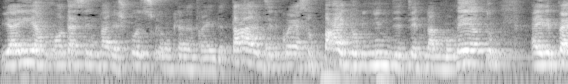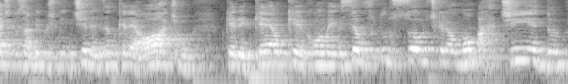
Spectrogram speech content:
E aí acontecem várias coisas que eu não quero entrar em detalhes. Ele conhece o pai do menino em determinado momento. Aí ele pede para os amigos mentirem, dizendo que ele é ótimo, porque ele quer o que? Convencer o futuro sogro de que ele é um bom partido.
